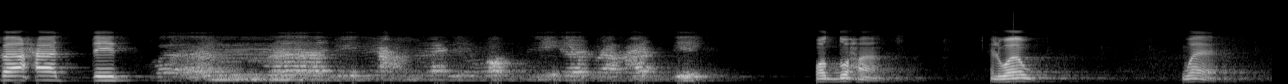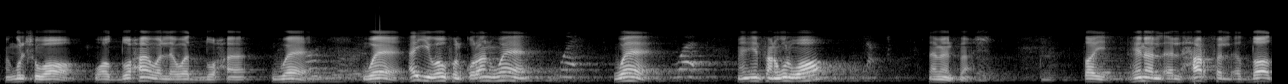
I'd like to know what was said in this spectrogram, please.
فحدث وأما بنعمة ربك فحدث والضحى الواو و. ما نقولش وا والضحى ولا والضحى و. و. أي واو في القرآن؟ و. و. ينفع نقول وا لا. ما ينفعش. طيب هنا ال- الحرف ال- الضاد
